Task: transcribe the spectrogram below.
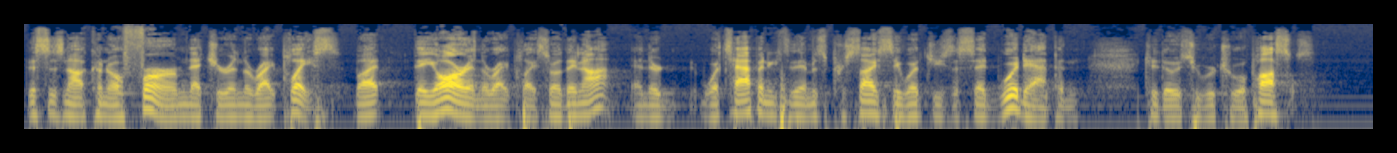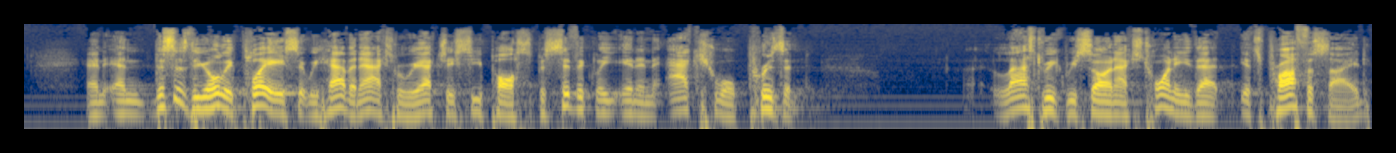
this is not going to affirm that you're in the right place. But they are in the right place, are they not? And what's happening to them is precisely what Jesus said would happen to those who were true apostles. And, and this is the only place that we have in Acts where we actually see Paul specifically in an actual prison. Last week we saw in Acts 20 that it's prophesied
